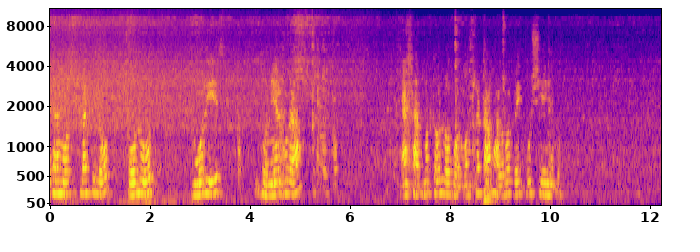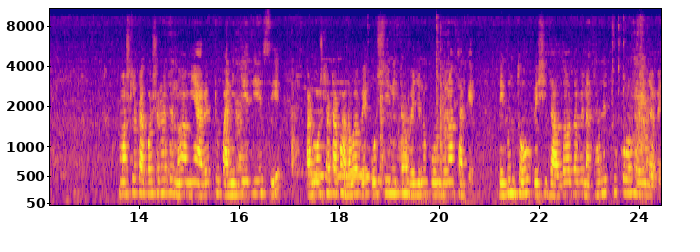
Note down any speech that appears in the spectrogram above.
এখানে মশলা ছিল হলুদ, মরিচ, ধনিয়ার গুঁড়া আর স্বাদ মতো লবণ। মশলাটা ভালোভাবে কষিয়ে নেব। মশলাটা কষানোর জন্য আমি আরও একটু পানি দিয়ে দিয়েছি। আর মশলাটা ভালোভাবে কষিয়ে নিতে হবে যেন গন্ধ না থাকে। বেগুন তো বেশি জাল দেওয়া যাবে না, তাহলে টুকো হয়ে যাবে।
